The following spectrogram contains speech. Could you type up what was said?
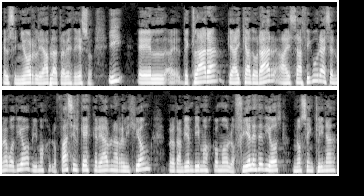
el Señor le habla a través de eso. Y él eh, declara que hay que adorar a esa figura, es el nuevo Dios, vimos lo fácil que es crear una religión, pero también vimos cómo los fieles de Dios no se inclinan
